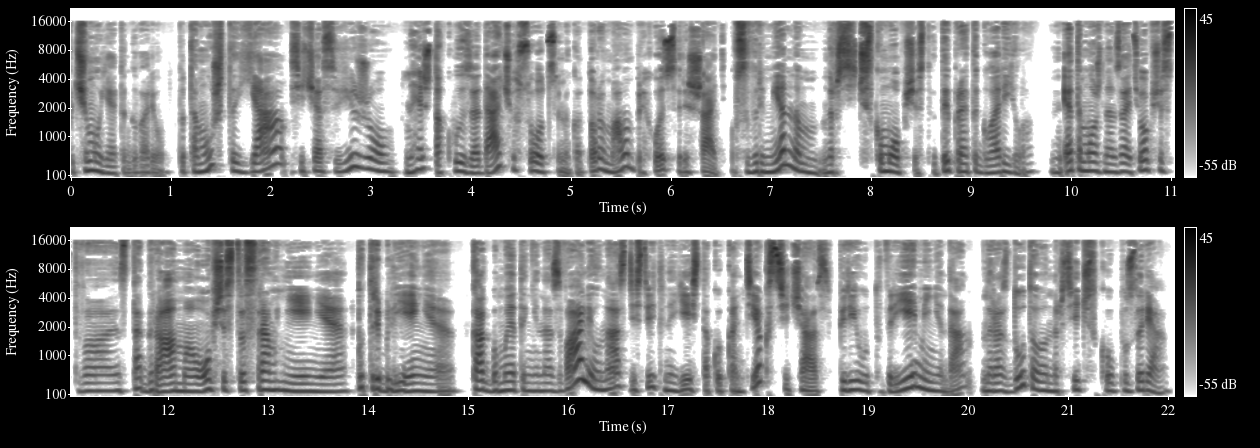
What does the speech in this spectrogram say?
почему я это говорю? Потому что я сейчас вижу, знаешь, такую задачу в социуме, которую мамам приходится решать. В современном нарциссическом обществе, ты про это говорила. Это можно назвать общество Инстаграма, общество сравнения, потребления. Как бы мы это ни назвали, у нас действительно есть такой контекст сейчас, период времени, да, раздутого нарциссического пузыря.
